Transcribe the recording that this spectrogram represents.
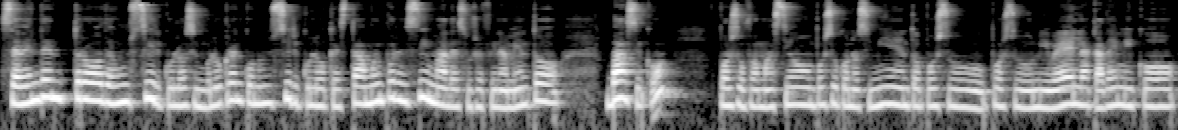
se ven dentro de un círculo, se involucran con un círculo que está muy por encima de su refinamiento básico, por su formación, por su conocimiento, por su, por su nivel académico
